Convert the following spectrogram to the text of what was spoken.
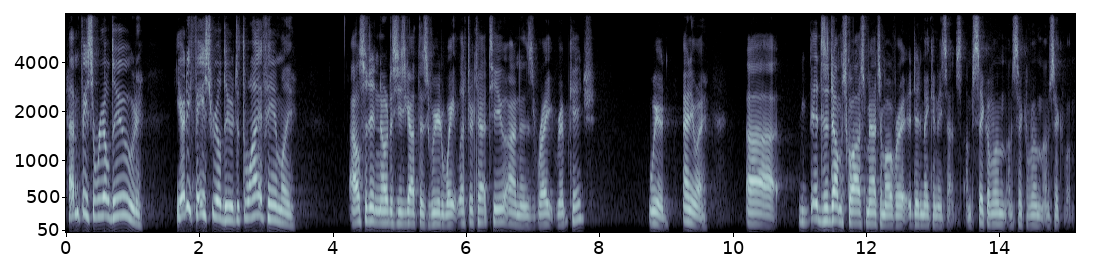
Have him face a real dude. He already faced real dudes with the Wyatt family. I also didn't notice he's got this weird weightlifter tattoo on his right rib cage. Weird. Anyway, uh, it's a dumb squash match. I'm over it. It didn't make any sense. I'm sick of him. I'm sick of him. I'm sick of him.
